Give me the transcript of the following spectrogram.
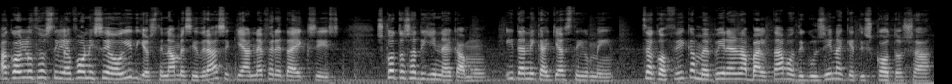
Ακολούθως τηλεφώνησε ο ίδιος στην άμεση δράση και ανέφερε τα εξής: Σκότωσα τη γυναίκα μου. Ήταν η κακιά στιγμή. Τσακωθήκαμε, πήρε ένα μπαλτά από την κουζίνα και τη σκότωσα.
